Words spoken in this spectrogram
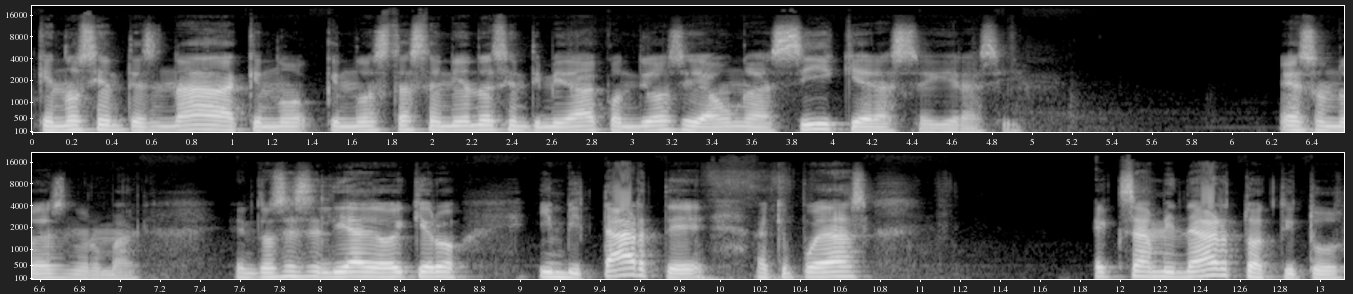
que no sientes nada, que no, que no estás teniendo esa intimidad con Dios y aún así quieras seguir así. Eso no es normal. Entonces el día de hoy quiero invitarte a que puedas examinar tu actitud.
